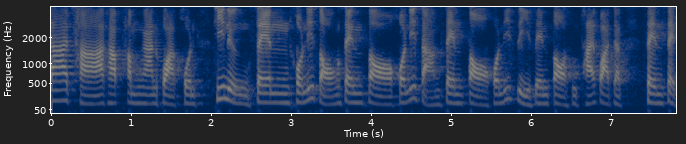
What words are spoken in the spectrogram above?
ล่าช้าครับทำงานกว่าคนที่ 1 เซน คนที่ 2 เซนต่อ คนที่ 3 เซนต่อ คนที่ 4 เซนต่อสุดท้ายกว่าจะเซนเสร็จ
